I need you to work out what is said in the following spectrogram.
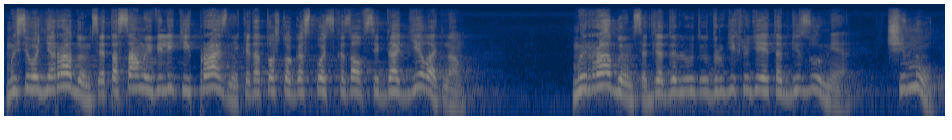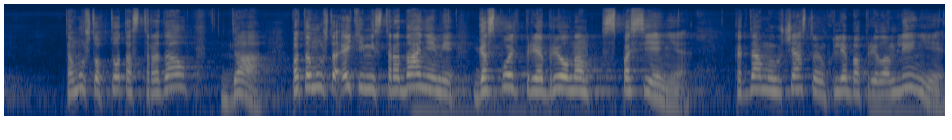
Мы сегодня радуемся. Это самый великий праздник. Это то, что Господь сказал всегда делать нам. Мы радуемся. Для других людей это безумие. Чему? Тому, что кто-то страдал? Да. Потому что этими страданиями Господь приобрел нам спасение. Когда мы участвуем в хлебопреломлении,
